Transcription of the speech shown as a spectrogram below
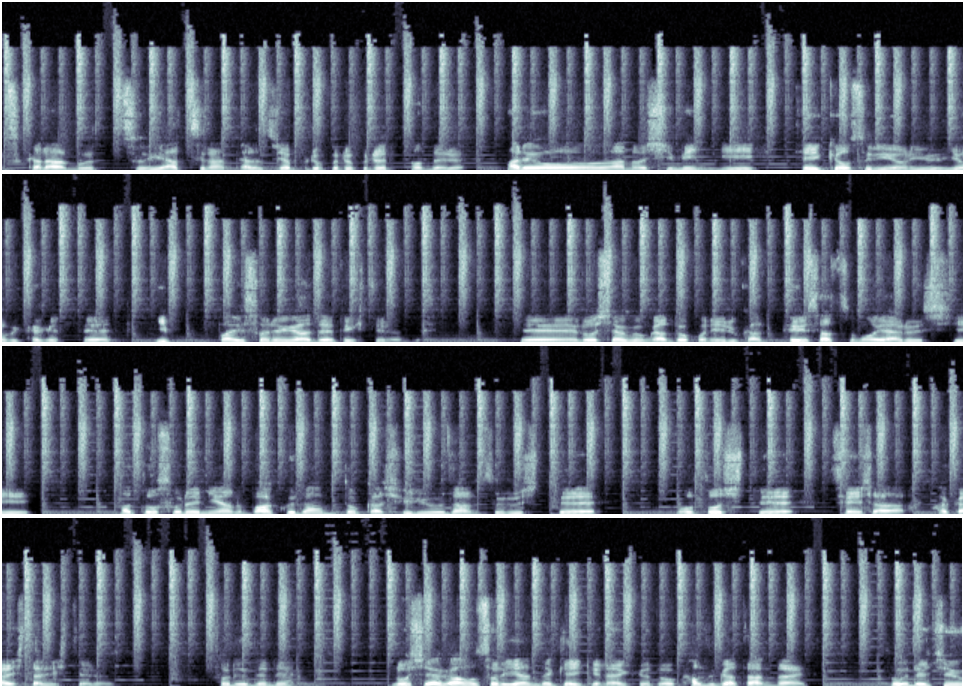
つから6つ8つなんてあるでしょ？プルプルプルって飛んでる。あれをあの市民に提供するように呼びかけていっぱいそれが出てきてるんです。でロシア軍がどこにいるか偵察もやるしあとそれにあの爆弾とか手榴弾吊るして落として戦車破壊したりしてる。それでねロシア側もそれやんなきゃいけないけど数が足んない。それで中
